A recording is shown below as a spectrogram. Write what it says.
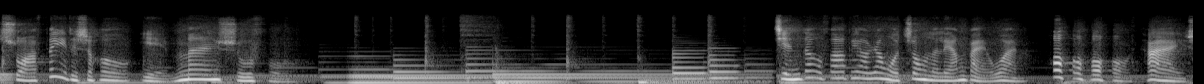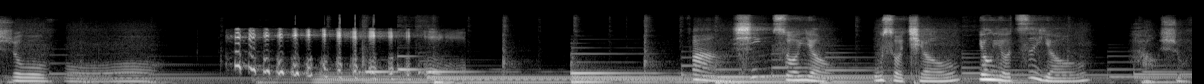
耍废的时候也蛮舒服。捡到发票让我中了两百万，吼吼吼吼，太舒服。无所求，拥有自由，好舒服。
